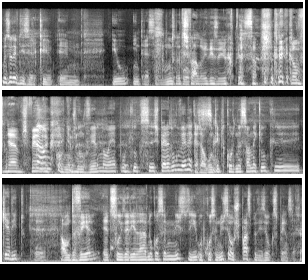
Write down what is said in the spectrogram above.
Mas eu devo dizer que um, eu interessa muito Todos pouco... falam e dizem o que pensam. convenhamos, Pedro. Não, convenhamos num governo não é aquilo que se espera de um governo, é que haja algum Sim. tipo de coordenação naquilo que, que é dito. É, há um dever de solidariedade no Conselho de Ministros e o Conselho de Ministros é o espaço para dizer o que se pensa. Sim.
